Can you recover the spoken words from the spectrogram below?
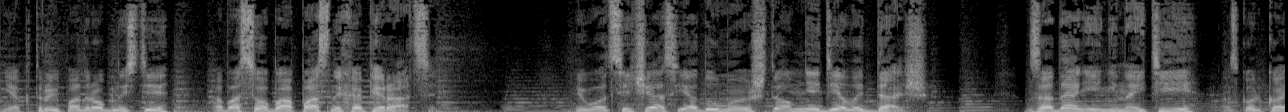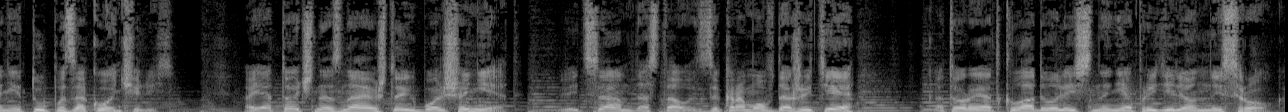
некоторые подробности об особо опасных операциях. И вот сейчас я думаю, что мне делать дальше. Заданий не найти, поскольку они тупо закончились. А я точно знаю, что их больше нет, ведь сам достал из закромов даже те, которые откладывались на неопределенный срок.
